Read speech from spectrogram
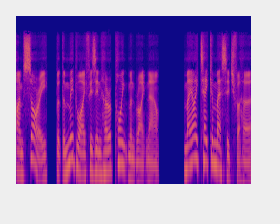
I'm sorry, but the midwife is in her appointment right now. May I take a message for her?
